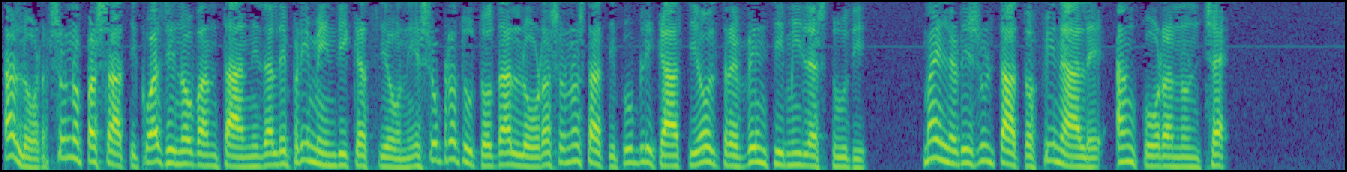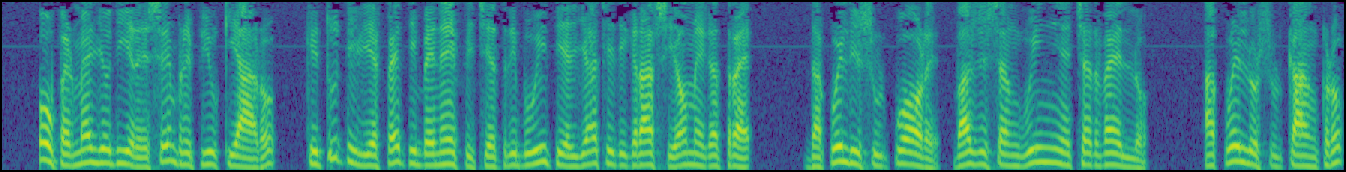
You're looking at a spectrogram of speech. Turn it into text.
Allora, sono passati quasi 90 anni dalle prime indicazioni e soprattutto da allora sono stati pubblicati oltre 20.000 studi, ma il risultato finale ancora non c'è. O per meglio dire è sempre più chiaro che tutti gli effetti benefici attribuiti agli acidi grassi omega 3, da quelli sul cuore, vasi sanguigni e cervello, a quello sul cancro,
